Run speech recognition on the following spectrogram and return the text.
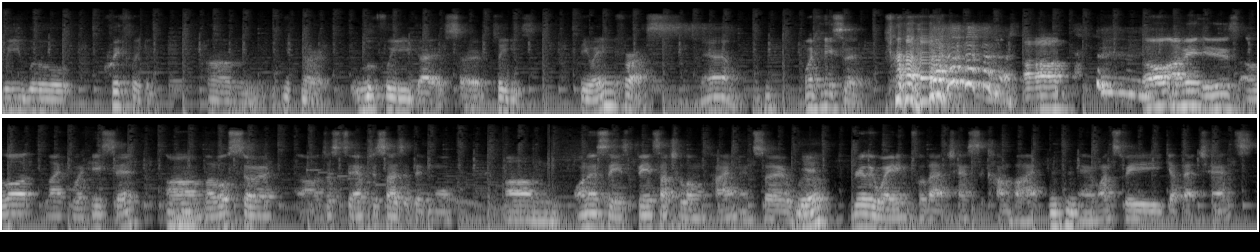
we will quickly, um, you know, look for you guys. So please be waiting for us. Yeah, what he said. uh, well, I mean, it is a lot like what he said, um, but also uh, just to emphasize a bit more. Um, honestly, it's been such a long time, and so we're Yeah. really waiting for that chance to come by. Mhm. And once we get that chance,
